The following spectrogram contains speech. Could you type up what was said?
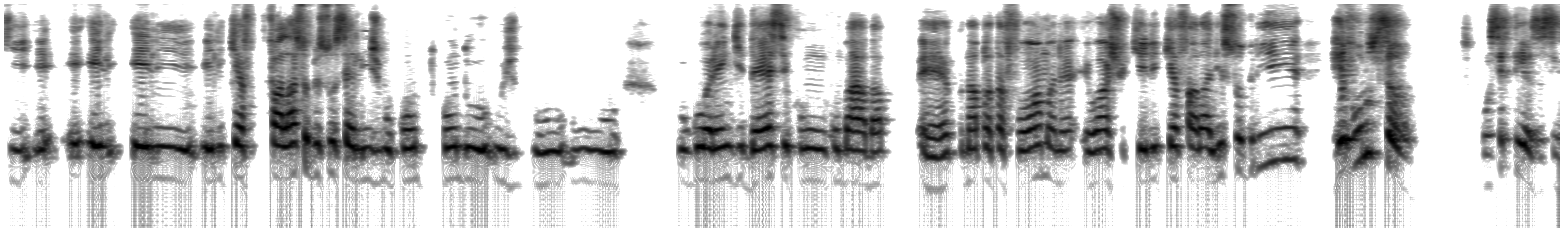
que ele, ele, ele quer falar sobre o socialismo quando, quando os, o, o, o Goreng desce com, com Barrabá é, na plataforma, né? Eu acho que ele quer falar ali sobre revolução, com certeza, assim,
